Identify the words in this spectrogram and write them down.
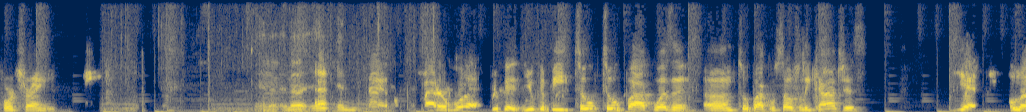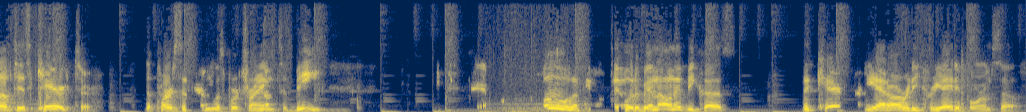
portraying And and, I, and, and no matter what. You could you could be Tu- Tupac wasn't um Tupac was socially conscious, yet people loved his character, the person that he was portraying to be. Oh, and people would have been on it because the character he had already created for himself.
